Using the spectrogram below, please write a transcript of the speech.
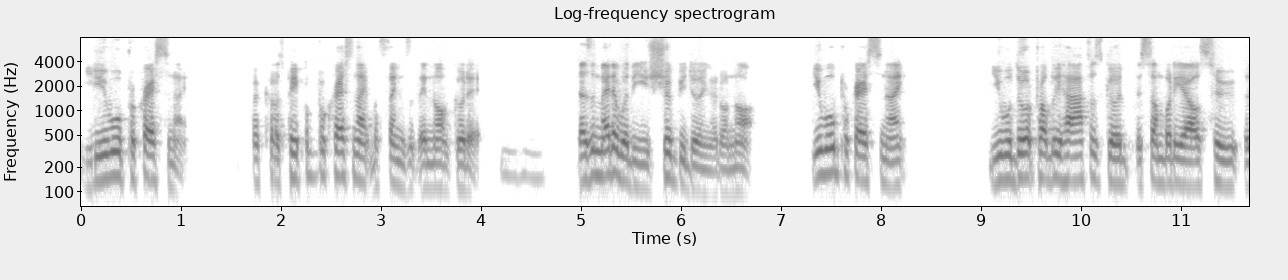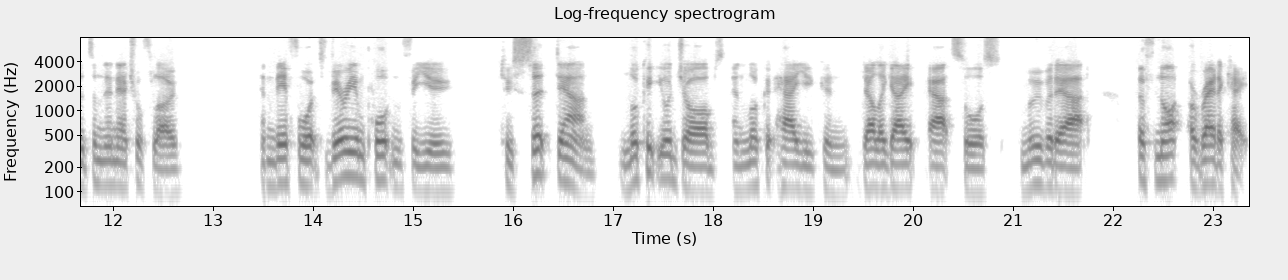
you will procrastinate because people procrastinate with things that they're not good at. mhm. Doesn't matter whether you should be doing it or not. You will procrastinate. You will do it probably half as good as somebody else who it's in their natural flow. And therefore, it's very important for you to sit down, look at your jobs, and look at how you can delegate, outsource, move it out, if not eradicate.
